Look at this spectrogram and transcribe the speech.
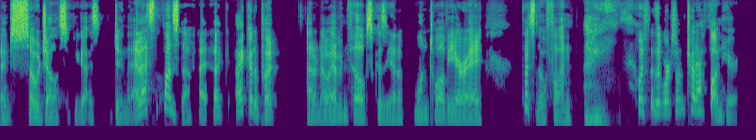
I, am so jealous of you guys doing that. And that's the fun stuff. I, like I could have put, I don't know, Evan Phillips because he had a 112 ERA. That's no fun. We're trying to have fun here.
